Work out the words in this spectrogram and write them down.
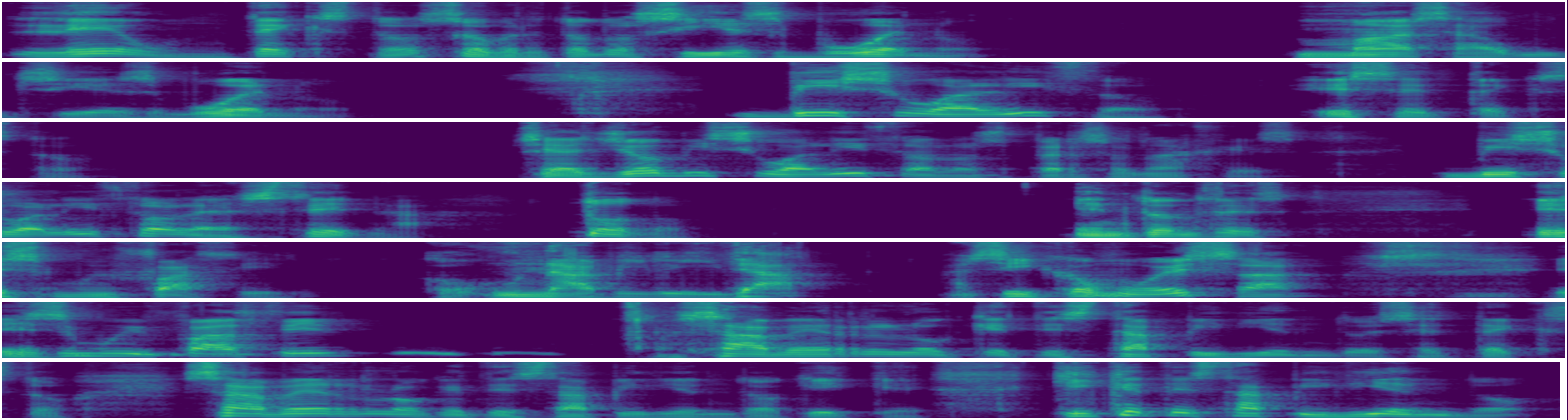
leo un texto, sobre todo si es bueno, más aún si es bueno, visualizo ese texto. O sea, yo visualizo a los personajes visualizo la escena, todo. Entonces, es muy fácil, con una habilidad así como esa, es muy fácil saber lo que te está pidiendo ese texto, saber lo que te está pidiendo Quique. Quique te está pidiendo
